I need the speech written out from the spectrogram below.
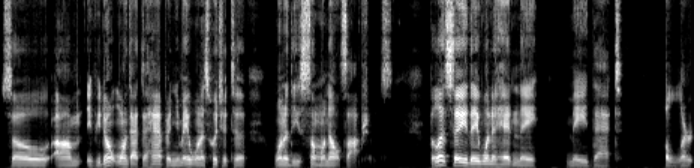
So um, if you don't want that to happen, you may want to switch it to one of these someone else options. But let's say they went ahead and they made that alert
